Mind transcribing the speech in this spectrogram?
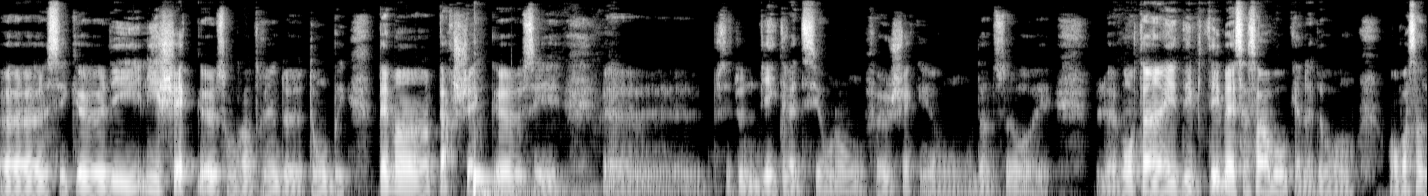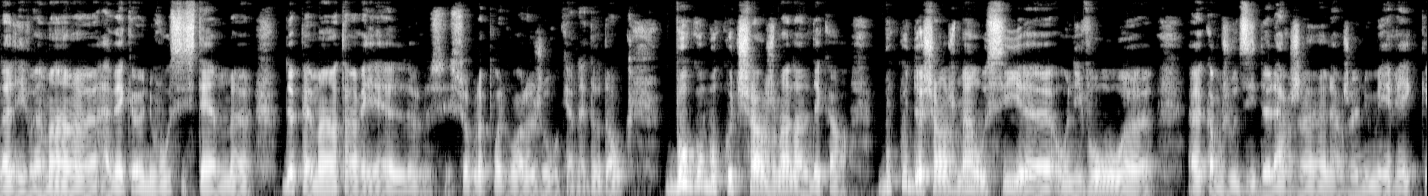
euh, c'est que les, chèques euh, sont en train de tomber. Paiement par chèque, c'est c'est une vieille tradition. Là. On fait un chèque et on donne ça. Le montant est débité, ben ça s'en va au Canada. On, va s'en aller vraiment avec un nouveau système de paiement en temps réel. C'est sur le point de voir le jour au Canada. Donc, beaucoup, beaucoup de changements dans le décor. Beaucoup de changements aussi au niveau, comme je vous dis, de l'argent, l'argent numérique.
